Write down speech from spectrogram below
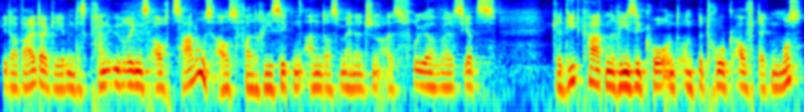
wieder weitergeben. Das kann übrigens auch Zahlungsausfallrisiken anders managen als früher, weil es jetzt Kreditkartenrisiko und, und Betrug aufdecken muss.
